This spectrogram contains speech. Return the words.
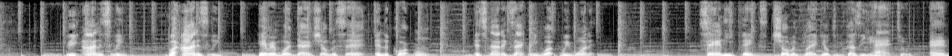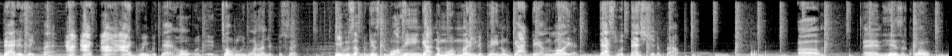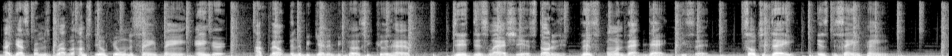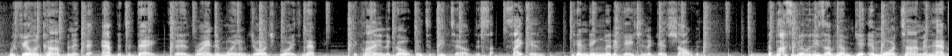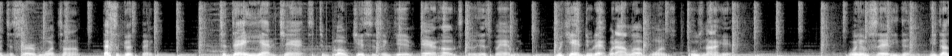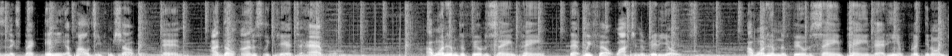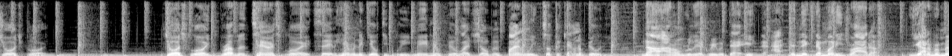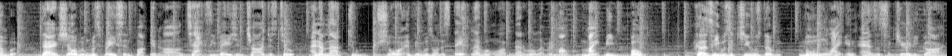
Be honestly, but honestly, hearing what Derek Chauvin said in the courtroom, it's not exactly what we wanted. Saying he thinks Chauvin pled guilty because he had to. And that is a fact. I I, I, agree with that whole totally, 100%. He was up against the wall. He ain't got no more money to pay no goddamn lawyer. That's what that shit about. Um, and here's a quote, I guess from his brother. I'm still feeling the same pain, anger I felt in the beginning because he could have did this last year, started this on that day, he said. So today is the same pain. We're feeling confident that after today, says Brandon Williams, George Floyd's nephew, declining to go into detail, citing pending litigation against Chauvin. The possibilities of him getting more time and having to serve more time, that's a good thing. Today he had a chance to blow kisses and give air hugs to his family. We can't do that with our loved ones who's not here. Williams said he didn't he doesn't expect any apology from Chauvin, and I don't honestly care to have one. I want him to feel the same pain that we felt watching the videos. I want him to feel the same pain that he inflicted on George Floyd. George Floyd's brother, Terrence Floyd, said hearing the guilty plea made him feel like Chauvin finally took accountability. No, I don't really agree with that. He, I, the, the money dried up. You got to remember, Derek Chauvin was facing fucking uh, tax evasion charges too, and I'm not too sure if it was on a state level or a federal level. Might, might be both, because he was accused of moonlighting as a security guard,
